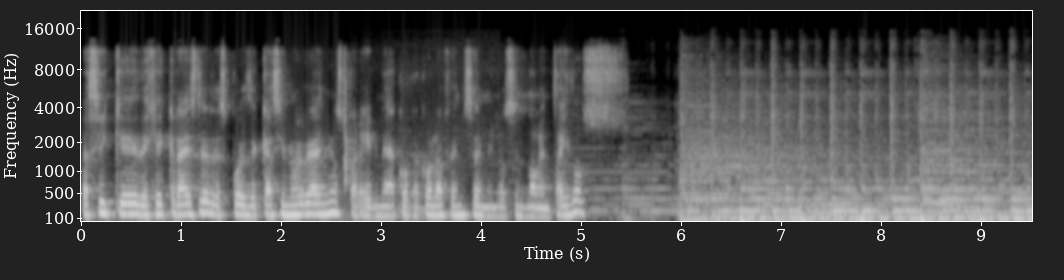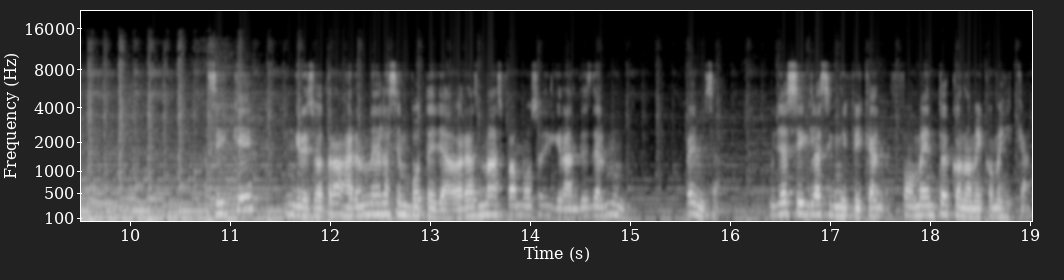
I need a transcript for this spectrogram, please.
Así que dejé Chrysler después de casi nueve años para irme a Coca-Cola FEMSA en 1992. Así que ingresó a trabajar en una de las embotelladoras más famosas y grandes del mundo, FEMSA, cuyas siglas significan Fomento Económico Mexicano.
